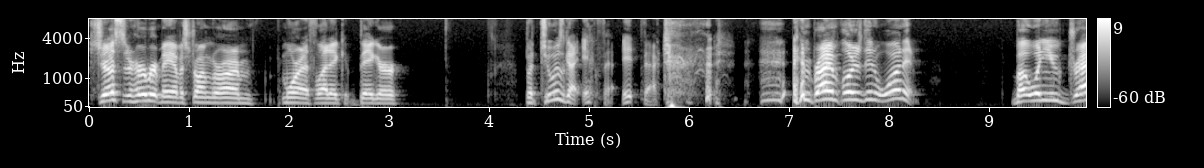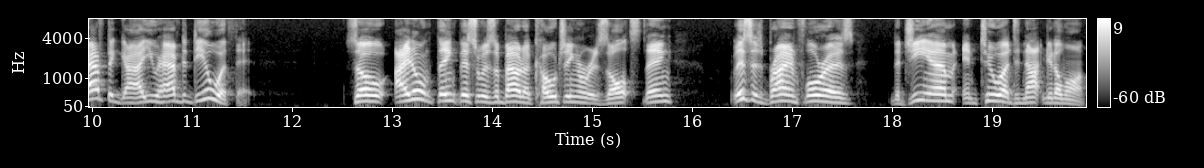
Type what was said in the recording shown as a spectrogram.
Justin Herbert may have a stronger arm, more athletic, bigger, but Tua's got it factor. and Brian Flores didn't want him. But when you draft a guy, you have to deal with it. So I don't think this was about a coaching or results thing. This is Brian Flores, the GM, and Tua did not get along.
